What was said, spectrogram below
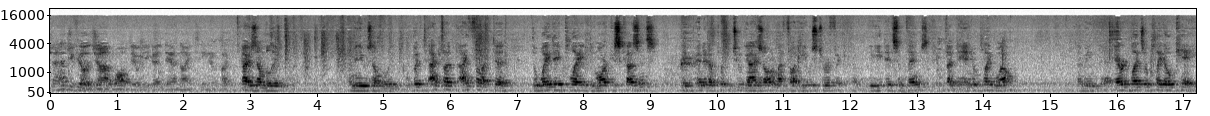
John, how did you feel the John Wall deal when you got down 19 and five? Oh, he was unbelievable. I mean, he was unbelievable. But I thought, I thought uh, the way they played DeMarcus Cousins, they ended up putting two guys on him. I thought he was terrific. I mean, He did some things. I thought Daniel played well. I mean, uh, Eric Bledsoe played okay.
